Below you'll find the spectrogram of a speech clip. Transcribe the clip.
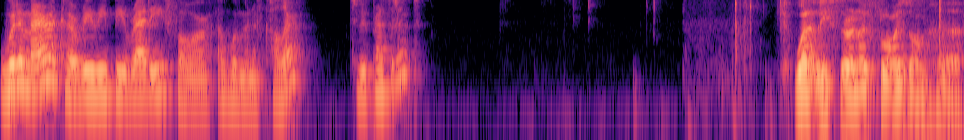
would America really be ready for a woman of colour to be president? Well, at least there are no flies on her.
